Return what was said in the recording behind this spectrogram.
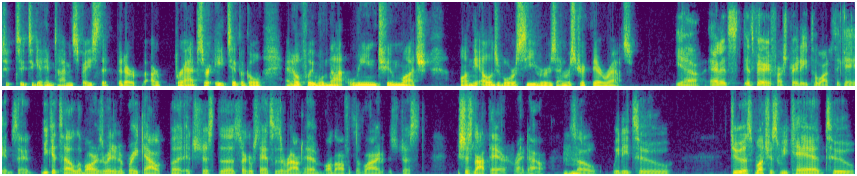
to, to, to get him time and space that that are are perhaps are atypical and hopefully will not lean too much on the eligible receivers and restrict their routes. Yeah, and it's it's very frustrating to watch the games, and you can tell Lamar is ready to break out, but it's just the circumstances around him on the offensive line is just it's just not there right now. Mm-hmm. So we need to do as much as we can to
